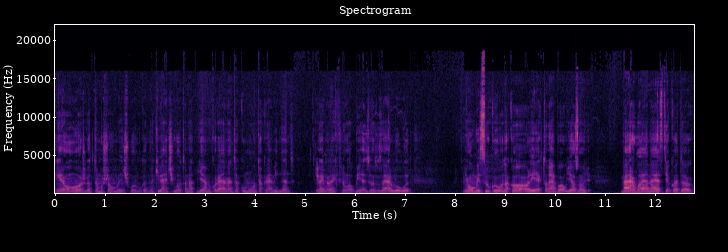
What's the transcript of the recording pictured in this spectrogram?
Én olvasgattam most a honvédes formukat, mert kíváncsi voltam, hát ugye amikor elment, akkor mondtak rá mindent. Igen. A legfinomabb jelző az az áruló volt. A honvéd a, a lélektanában ugye azon, hogy bárhova elmehetsz, gyakorlatilag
